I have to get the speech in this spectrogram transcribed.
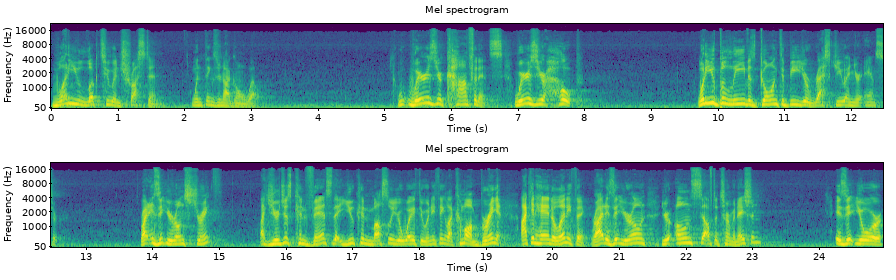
what do you look to and trust in when things are not going well? Where is your confidence? Where is your hope? What do you believe is going to be your rescue and your answer? Right? Is it your own strength? Like you're just convinced that you can muscle your way through anything? Like, come on, bring it. I can handle anything, right? Is it your own, your own self-determination? Is it your,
